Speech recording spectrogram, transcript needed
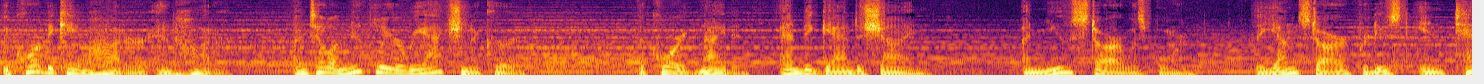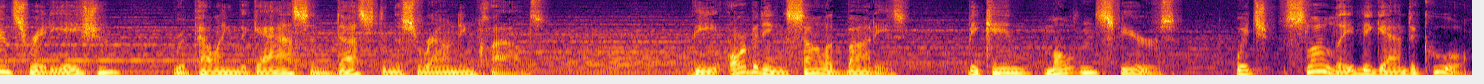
The core became hotter and hotter until a nuclear reaction occurred. The core ignited and began to shine. A new star was born. The young star produced intense radiation, repelling the gas and dust in the surrounding clouds. The orbiting solid bodies became molten spheres, which slowly began to cool.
